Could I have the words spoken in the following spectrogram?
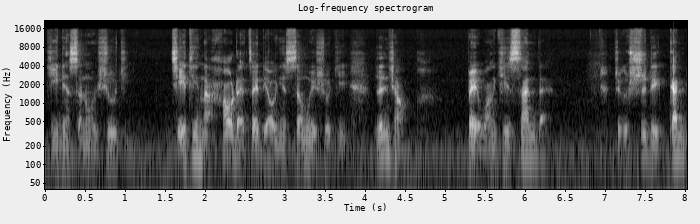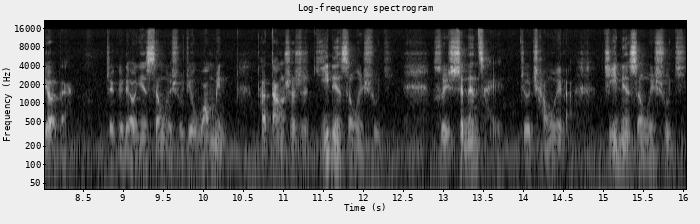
吉林省委书记，接替了后来在辽宁省委书记任上被王岐山的这个势力干掉的。这个辽宁省委书记王明，他当时是吉林省委书记，所以沈能才就成为了吉林省委书记。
